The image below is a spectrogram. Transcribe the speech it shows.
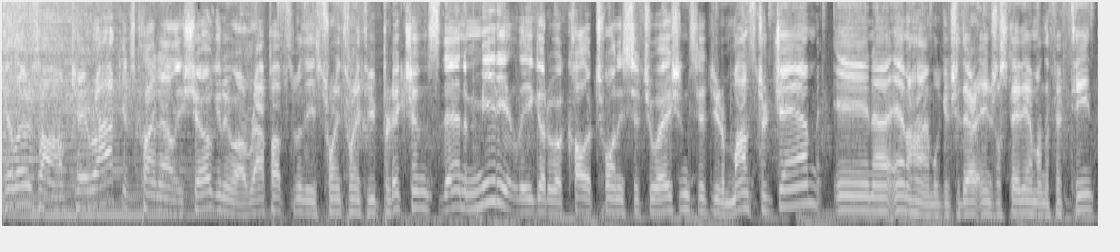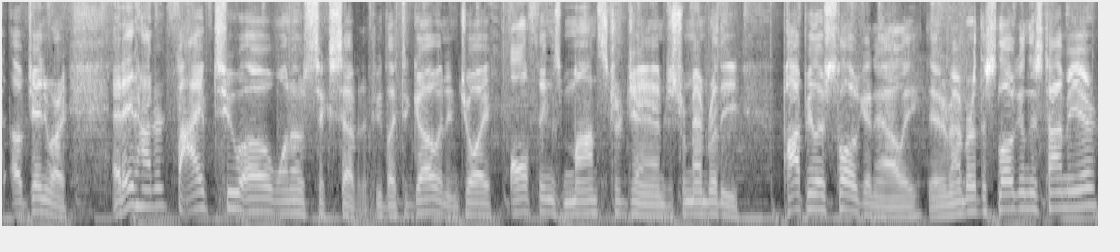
Killers on K Rock. It's Klein Alley Show. Going to uh, wrap up some of these 2023 predictions. Then immediately go to a caller 20 situations. Get you to Monster Jam in uh, Anaheim. We'll get you there at Angel Stadium on the 15th of January at 800 520 1067. If you'd like to go and enjoy all things Monster Jam, just remember the popular slogan, Alley. Do you remember the slogan this time of year?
